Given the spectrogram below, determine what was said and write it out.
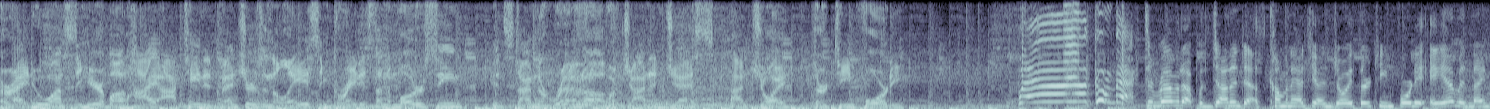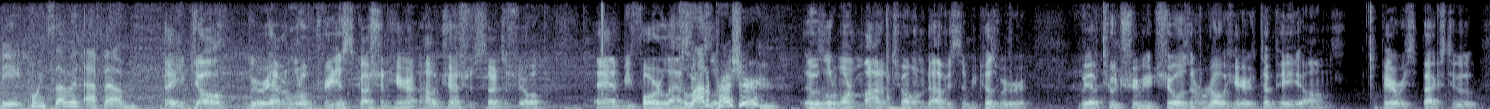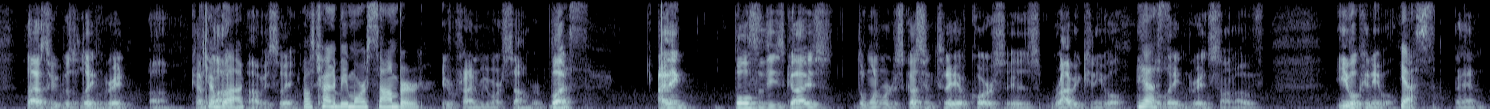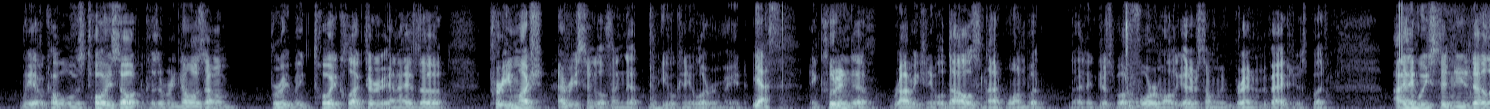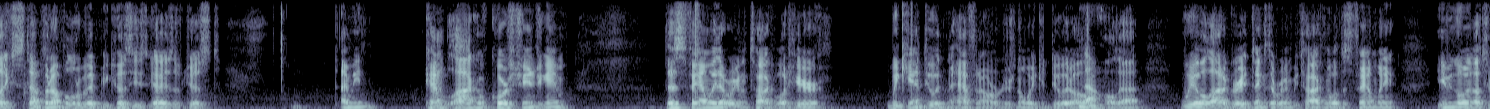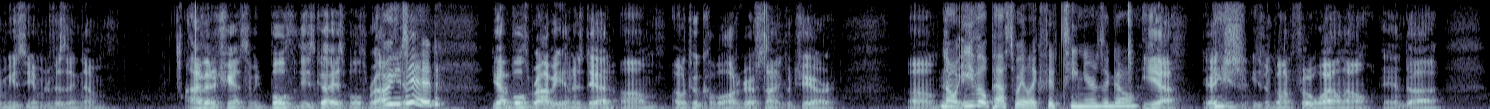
All right, who wants to hear about high octane adventures and the latest and greatest on the motor scene? It's time to rev it up with John and Jess on Joy 1340. Welcome back to Rev It Up with John and Jess, coming at you on Joy 1340 AM and 98.7 FM. There you go. We were having a little pre-discussion here on how Jess should start the show, and before last, It's a week lot was of pressure. It was a little more monotoned, obviously, because we were we have two tribute shows in a row here to pay um pay our respects to. Last week was late and great um, Ken, Ken Block, Block. obviously. I was trying to be more somber. You were trying to be more somber, but Yes. I think both of these guys, the one we're discussing today, of course, is Robbie Knievel, Yes. the late and great son of Evel Knievel. Yes. and we have a couple of his toys out because everybody knows I'm a pretty big toy collector, and I have the pretty much every single thing that Evel Knievel ever made, Yes. including the Robbie Knievel dolls. Not one, but I think there's about four of them altogether. Some of them branded the packages, but I think we still need to like step it up a little bit because these guys have just. I mean, Ken Block, of course, changed the game. This family that we're going to talk about here, we can't do it in a half an hour. There's no way we could do it all, No. all that. We have a lot of great things that we're going to be talking about. This family, even going out to the museum and visiting them. I've had a chance to meet both of these guys, both Robbie. Oh, you and- did? Yeah, both Robbie and his dad. Um, I went to a couple autograph signings with Jr. No, Evel passed away like 15 years ago. Yeah, yeah, he's he's been gone for a while now, and uh,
